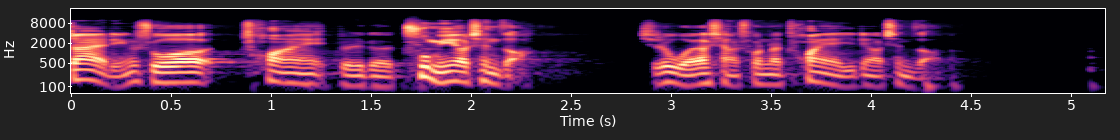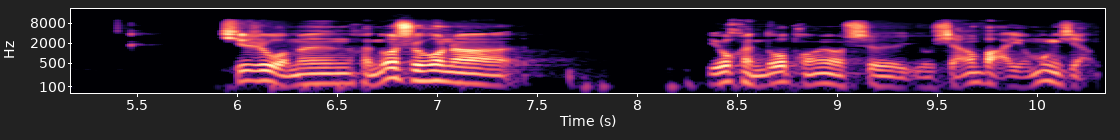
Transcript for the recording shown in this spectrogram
张爱玲说创业这个出名要趁早，其实我要想说呢，创业一定要趁早。其实我们很多时候呢，有很多朋友是有想法、有梦想，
